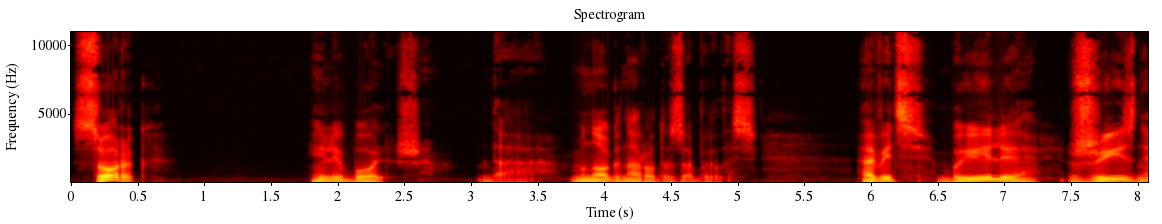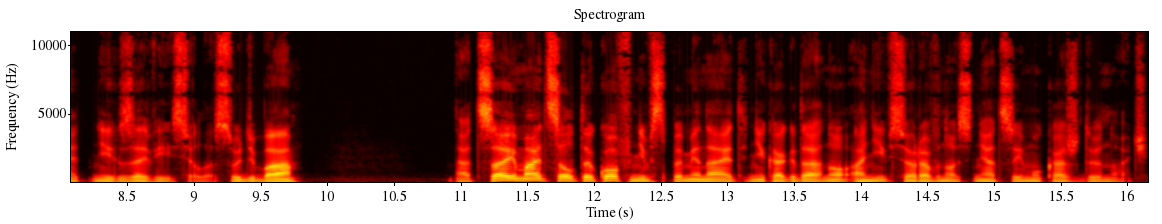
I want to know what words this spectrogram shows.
Сорок или больше? Да много народу забылось. А ведь были, жизнь от них зависела, судьба. Отца и мать Салтыков не вспоминает никогда, но они все равно снятся ему каждую ночь.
